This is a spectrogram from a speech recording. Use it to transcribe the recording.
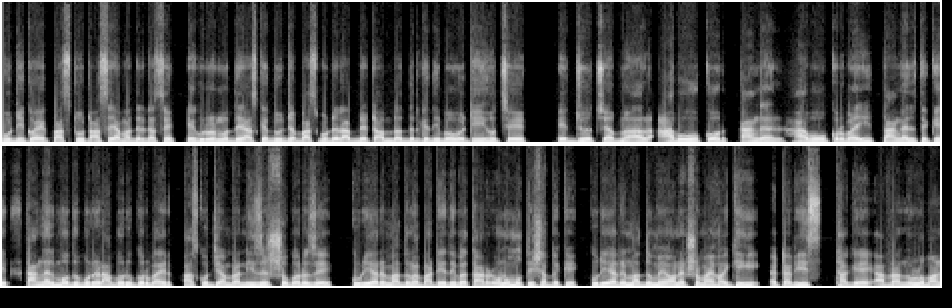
বুটি কয়েক পাসপোর্ট আছে আমাদের কাছে। এগুলোর মধ্যে আজকে দুইটা পাসপোর্টের আপডেট আপনাদেরকে দিব, এটি হচ্ছে এটি হচ্ছে আপনার আবু ওকর টাঙ্গাইল। আবু ওকর ভাই টাঙ্গাইল থেকে, টাঙ্গাইল মধুপুরের আবু ওকর ভাইয়ের পাসপোর্ট যে আমরা নিজস্ব খরচে কুরিয়ারের মাধ্যমে পাঠিয়ে দেবে, তার অনুমতি সাপেক্ষে। কুরিয়ারের মাধ্যমে অনেক সময় হয় কি, একটা রিস্ক থাকে, আপনার মূল্যবান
